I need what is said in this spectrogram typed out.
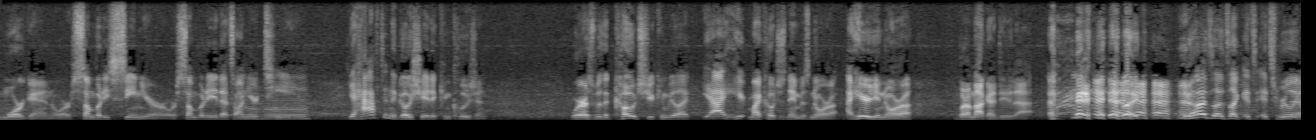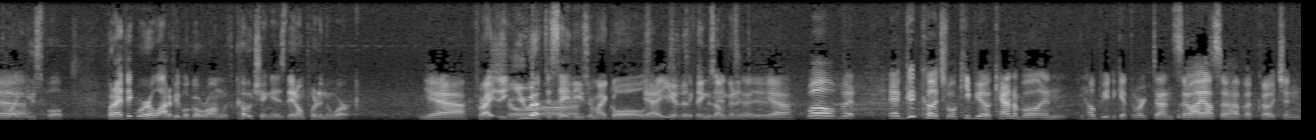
Morgan or somebody senior or somebody that's on your Mm-hmm. team, you have to negotiate a conclusion. Whereas with a coach, you can be like, yeah, I hear, my coach's name is Nora. I hear you, Nora, but I'm not going to do that. like, you know, it's, it's like, it's, it's really Yeah. quite useful. But I think where a lot of people go wrong with coaching is they don't put in the work, yeah, right? You have to say, these are my goals, yeah, these are the things I'm going to do. Yeah, well, but a good coach will keep you accountable and help you to get the work done. So I also have a coach, and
